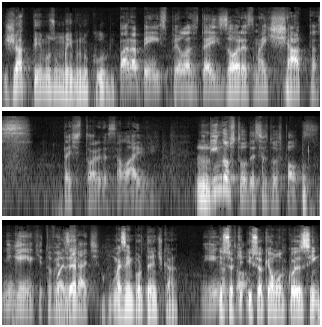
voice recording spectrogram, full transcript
Já temos um membro no clube. Parabéns pelas 10 horas mais chatas da história dessa live. Hum. Ninguém gostou dessas duas pautas. Ninguém aqui, tô vendo mas no é, chat. Mas é importante, cara. Ninguém isso gostou. aqui, isso aqui é uma coisa assim.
